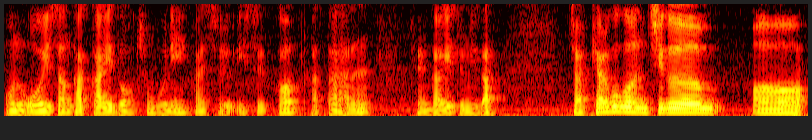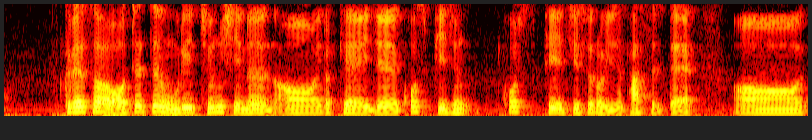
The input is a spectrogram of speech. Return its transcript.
오늘 5일선 가까이도 충분히 갈 수 있을 것 같다라는 생각이 듭니다. 자 결국은 지금 어 그래서 어쨌든 우리 증시는 어 이렇게 이제 코스피 증 코스피 지수로 이제 봤을 때 어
